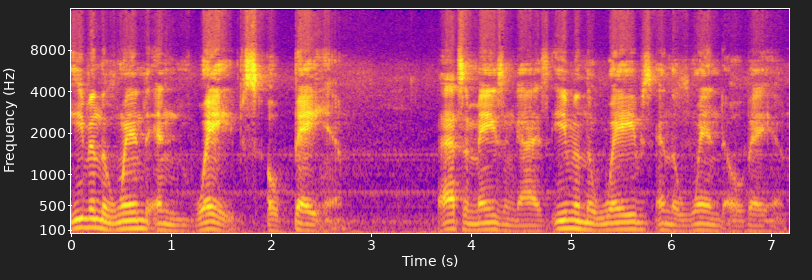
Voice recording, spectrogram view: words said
Even the wind and waves obey him. That's amazing, guys. Even the waves and the wind obey him.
